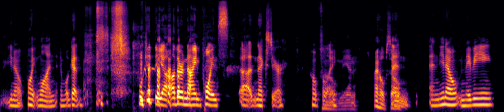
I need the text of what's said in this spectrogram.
you know, point one, and we'll get we'll get the uh, other nine points uh, next year, hopefully. Oh, man. I hope so. and and you know maybe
